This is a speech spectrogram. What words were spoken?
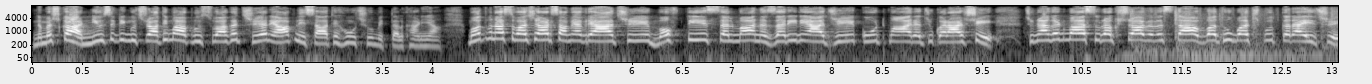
નમસ્કાર. ન્યૂઝ સિટી ગુજરાતીમાં આપનું સ્વાગત છે અને આપની સાથે હું છું મિત્તલ ખાણિયા. મહત્વના સમાચાર સામે આવી રહ્યા છે. મુફતી સલમાન અઝરીને આજે કોર્ટમાં રજૂ કરાશે. જૂનાગઢમાં સુરક્ષા વ્યવસ્થા વધુ મજબૂત કરાઈ છે.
